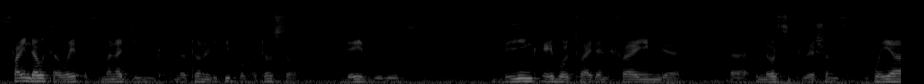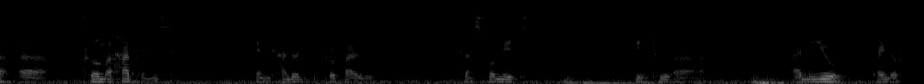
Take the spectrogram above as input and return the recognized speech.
find out a way of managing not only people but also their beliefs. Being able to identifying uh, uh, in all situations where uh, trauma happens and handle it properly, transform it into uh, a new kind of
